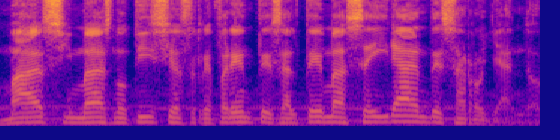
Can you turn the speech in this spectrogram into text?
más y más noticias referentes al tema se irán desarrollando.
